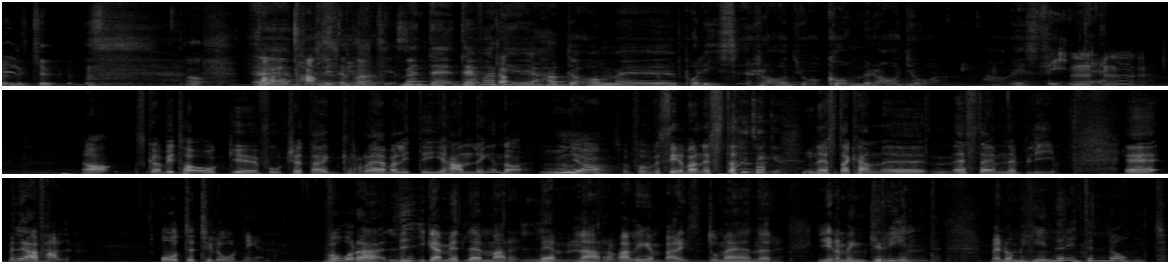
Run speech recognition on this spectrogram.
Väldigt kul. Ja, Eh, Fantastiskt. liten parentes. Men det, det var det jag hade om eh, polisradio, komradio. Ja, visst. Fint Mhm. Ja, ska vi ta och eh, fortsätta gräva lite i handlingen då? Ja, Så får vi se vad nästa, nästa, kan, eh, nästa ämne bli. Eh, men i alla fall, åter till ordningen. Våra ligamedlemmar lämnar Wallenbergs domäner genom en grind, men de hinner inte långt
